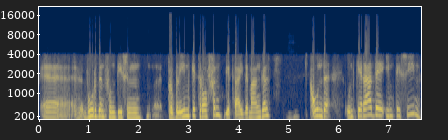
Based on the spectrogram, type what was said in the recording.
äh, wurden von diesem Problem getroffen, Getreidemangel. Und, und gerade im Tessin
